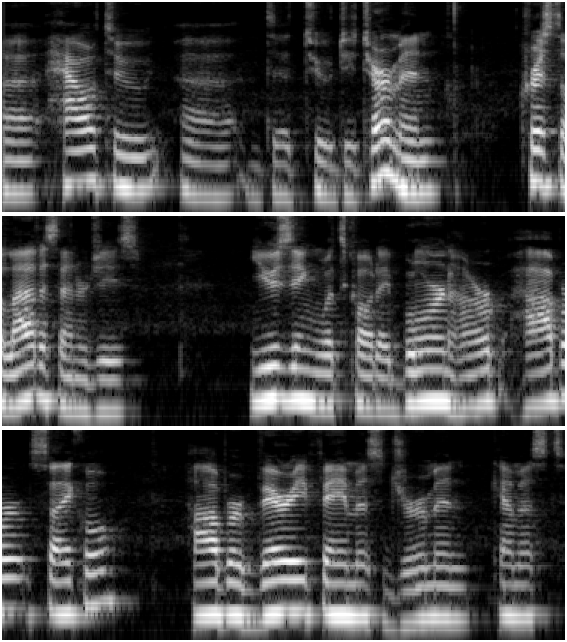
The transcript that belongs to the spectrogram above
uh, how to, uh, to, determine crystal lattice energies using what's called a Born-Haber cycle. Haber, very famous German chemist,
